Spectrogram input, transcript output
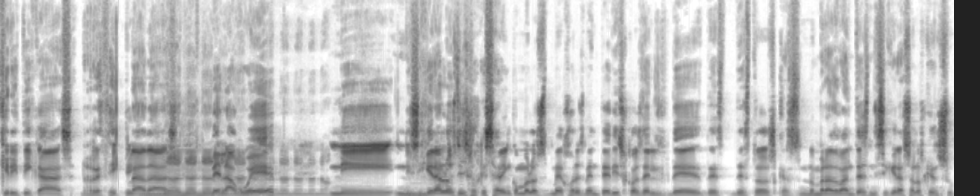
críticas recicladas No, no, no, de la web, ni, ni siquiera los discos que salen como los mejores 20 discos del- de, de- de estos que has nombrado antes, ni siquiera son los que en su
